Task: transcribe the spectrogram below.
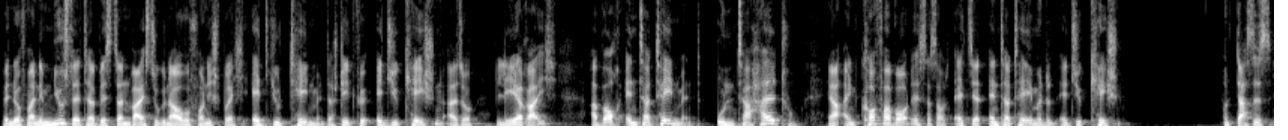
Wenn du auf meinem Newsletter bist, dann weißt du genau, wovon ich spreche. Edutainment. Das steht für Education, also lehrreich, aber auch Entertainment, Unterhaltung. Ja, ein Kofferwort ist das auch Entertainment und Education. Und das ist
